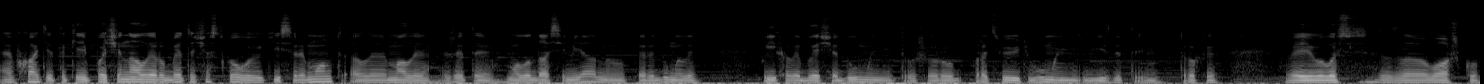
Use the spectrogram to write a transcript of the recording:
Е, В хаті такий починали робити частково якийсь ремонт, але мали жити молода сім'я, ну передумали, поїхали ближче до Умані, тому що працюють в Умані і їздити їм трохи виявилось заважко.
